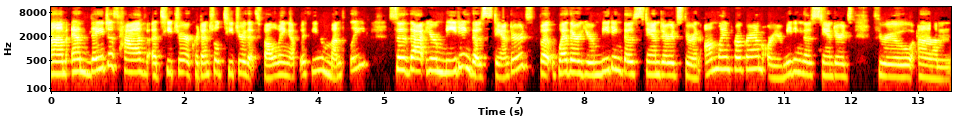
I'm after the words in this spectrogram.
Um, and they just have a teacher, a credentialed teacher that's following up with you monthly so that you're meeting those standards. But whether you're meeting those standards through an online program or you're meeting those standards through um,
